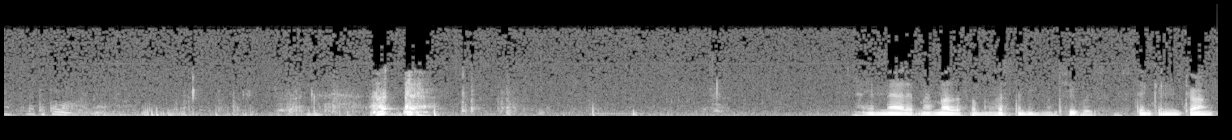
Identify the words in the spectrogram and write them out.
Let's look at the next one. prevent my mother from molesting me when she was stinking drunk.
